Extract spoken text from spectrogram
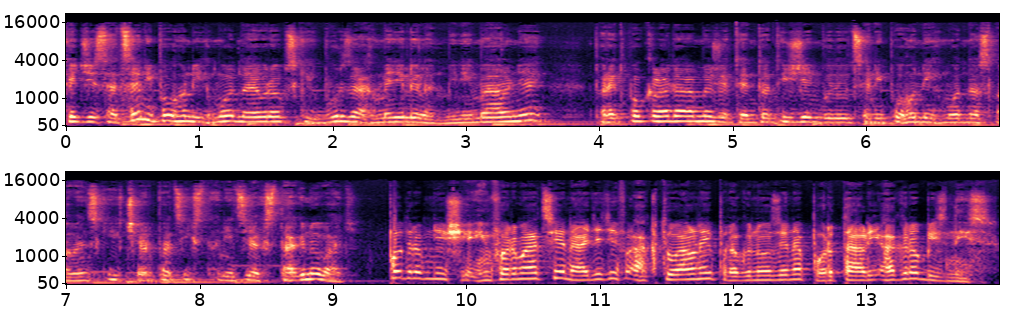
Keďže sa ceny pohonných môd na európskych burzách menili len minimálne, predpokladáme, že tento týždeň budú ceny pohonných môd na slovenských čerpacích staniciach stagnovať. Podrobnejšie informácie nájdete v aktuálnej prognóze na portáli Agrobiznis.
